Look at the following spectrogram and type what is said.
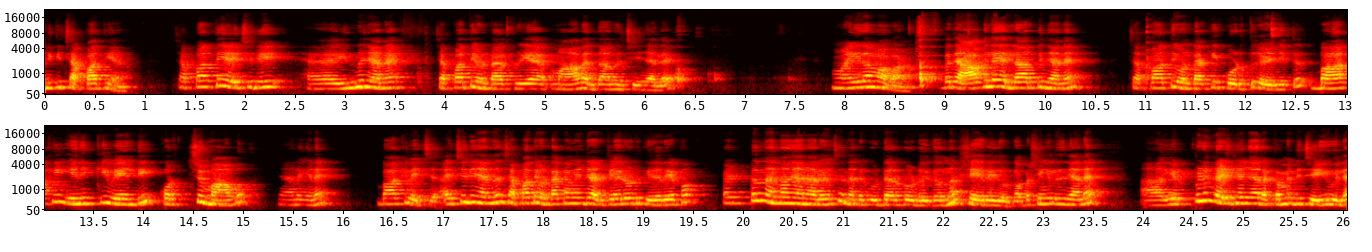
എനിക്ക് ചപ്പാത്തിയാണ്. ചപ്പാത്തി ആക്ച്വലി ഇന്ന് ഞാൻ ചപ്പാത്തി ഉണ്ടാക്കിയ മാവ് എന്താന്ന് വെച്ച് കഴിഞ്ഞാൽ മൈദ മാവാണ് അപ്പൊ രാവിലെ എല്ലാവർക്കും ഞാൻ ചപ്പാത്തി ഉണ്ടാക്കി കൊടുത്തു കഴിഞ്ഞിട്ട് ബാക്കി എനിക്ക് വേണ്ടി കുറച്ച് മാവ് ഞാനിങ്ങനെ ബാക്കി വെച്ച്. ആക്ച്വലി ഞാൻ ചപ്പാത്തി ഉണ്ടാക്കാൻ വേണ്ടി അടുക്കളയിലോട്ട് കയറിയപ്പം പെട്ടെന്ന് എന്നാ ഞാൻ ആലോചിച്ച് എന്റെ കൊണ്ട് ഇതൊന്ന് ഷെയർ ചെയ്ത് കൊടുക്കാം. പക്ഷേ ഇത് ഞാൻ എപ്പോഴും കഴിക്കാൻ ഞാൻ റെക്കമെൻഡ് ചെയ്യൂല.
